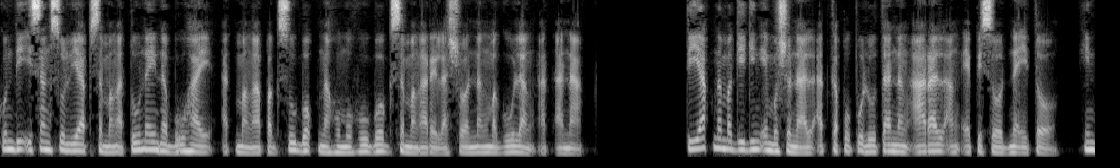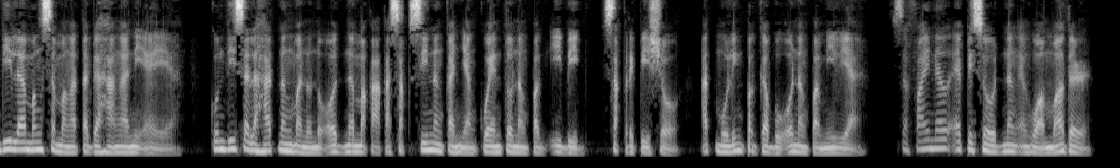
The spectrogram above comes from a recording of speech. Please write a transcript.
kundi isang sulyap sa mga tunay na buhay at mga pagsubok na humuhubog sa mga relasyon ng magulang at anak. Tiyak na magiging emosyonal at kapupulutan ng aral ang episode na ito, hindi lamang sa mga tagahanga ni Aya, kundi sa lahat ng manonood na makakasaksi ng kanyang kwento ng pag-ibig, sakripisyo, at muling pagkabuo ng pamilya. Sa final episode ng Engwa Mother,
